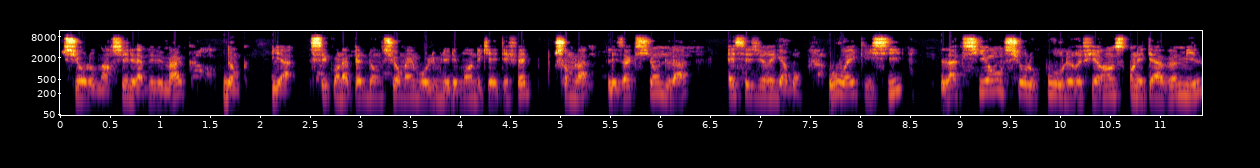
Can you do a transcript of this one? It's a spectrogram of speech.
sur le marché de la BVMAC. Donc, il y a ce qu'on appelle donc sûrement un volume de demande qui a été fait. Nous sommes là, les actions de la SCGR Gabon. Vous voyez qu'ici, l'action sur le cours de référence, on était à 20 000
